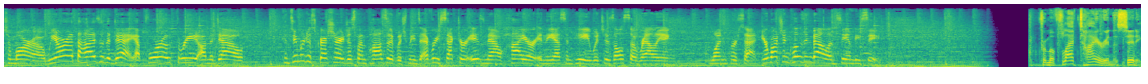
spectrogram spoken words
tomorrow. We are at the highs of the day at 403 on the Dow. Consumer discretionary just went positive, which means every sector is now higher in the S&P, which is also rallying 1%. You're watching Closing Bell on CNBC. From a flat tire in the city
